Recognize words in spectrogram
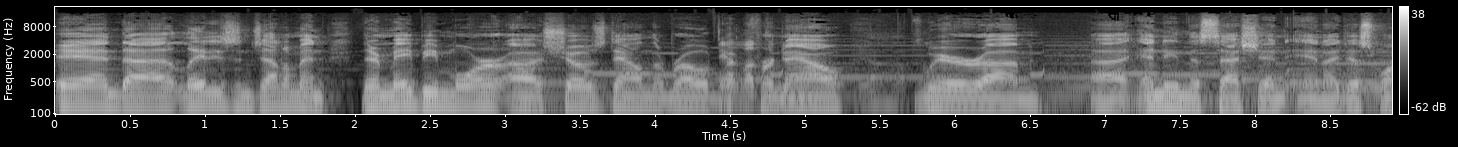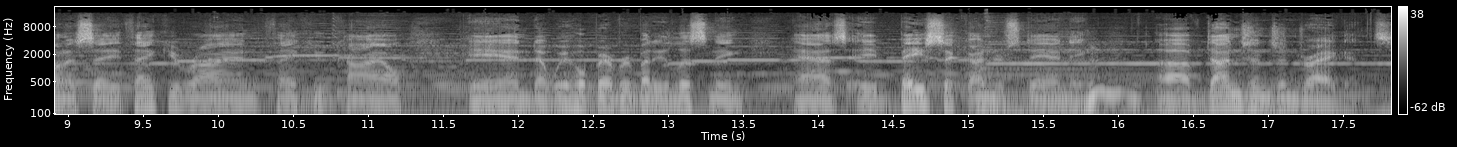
And uh, ladies and gentlemen, there may be more uh, shows down the road, Yeah, but for to do now, we're um, uh, ending the session. And I just want to say thank you, Ryan. Thank you, Kyle. And uh, we hope everybody listening has a basic understanding of Dungeons and Dragons.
